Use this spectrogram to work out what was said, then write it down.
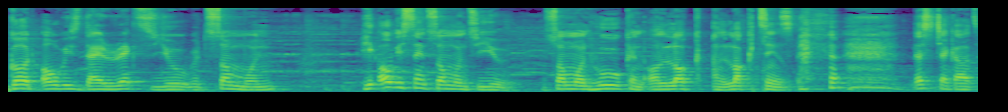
God always directs you with someone, He always sends someone to you, someone who can unlock and lock things. Let's check out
